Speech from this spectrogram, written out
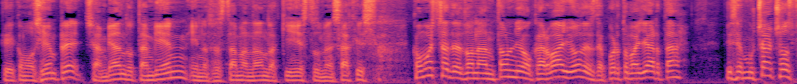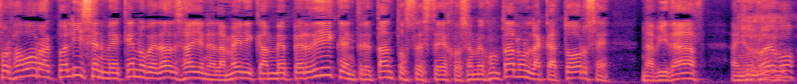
que como siempre, chambeando también y nos está mandando aquí estos mensajes. Como este de don Antonio Carballo, desde Puerto Vallarta. Dice, muchachos, por favor, actualícenme qué novedades hay en el América. Me perdí que entre tantos festejos. Se me juntaron la 14, Navidad, Año Nuevo.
